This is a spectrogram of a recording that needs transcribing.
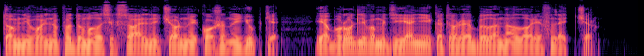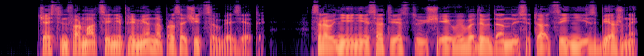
Том невольно подумал о сексуальной черной кожаной юбке и об уродливом одеянии, которое было на Лоре Флетчер. Часть информации непременно просочится в газеты. Сравнение и соответствующие выводы в данной ситуации неизбежны.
